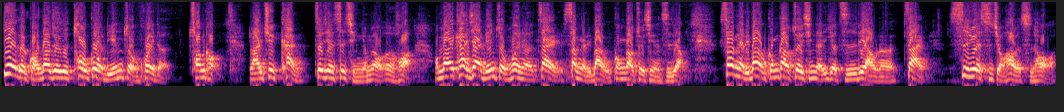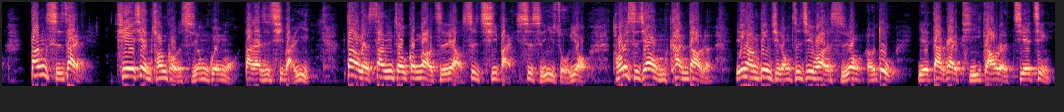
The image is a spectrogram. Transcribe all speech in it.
第二个管道就是透过联准会的窗口来去看这件事情有没有恶化。我们来看一下联准会呢，在上个礼拜五公告最新的资料。上个礼拜五公告最新的一个资料呢，在四月十九号的时候啊，当时在贴现窗口的使用规模大概是七百亿，到了上周公告资料是七百四十亿左右。同一时间，我们看到了银行定期融资计划的使用额度也大概提高了接近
